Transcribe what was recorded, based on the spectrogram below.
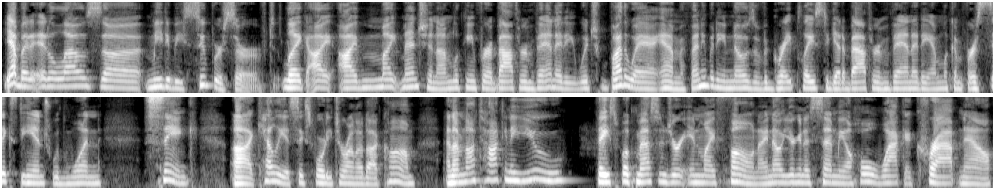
yeah, but it allows uh, me to be super served. Like I, I might mention, I'm looking for a bathroom vanity, which, by the way, I am. If anybody knows of a great place to get a bathroom vanity, I'm looking for a 60 inch with one sink. Uh, Kelly at 640toronto.com, and I'm not talking to you Facebook Messenger in my phone. I know you're going to send me a whole whack of crap now.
